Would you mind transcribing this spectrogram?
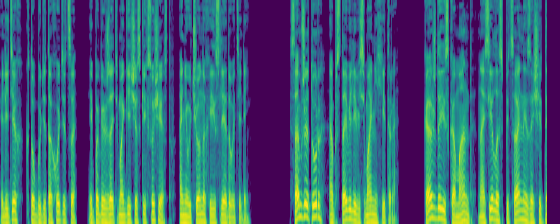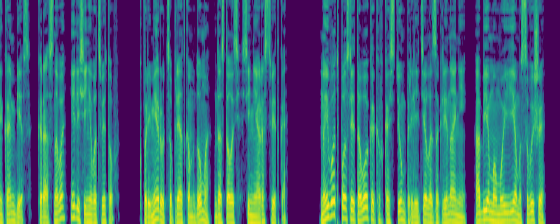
или тех, кто будет охотиться и побеждать магических существ, а не ученых и исследователей. Сам же тур обставили весьма нехитро. Каждая из команд носила специальный защитный комбез красного или синего цветов. К примеру, цыпляткам дома досталась синяя расцветка. Ну и вот после того, как в костюм прилетело заклинаний объемом УИМ свыше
